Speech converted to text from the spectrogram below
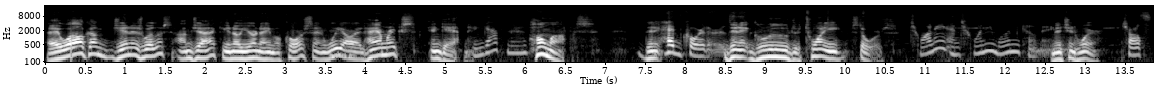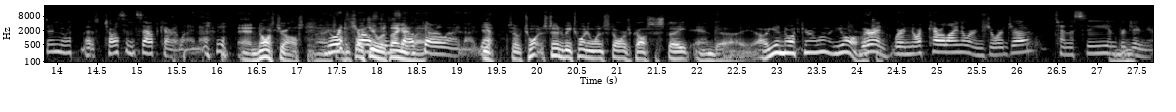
Hey, welcome. Jen is with us. I'm Jack. You know your name, of course, and we are at Hamrick's in Gaffney. In Gaffney. Home office. Then it, Headquarters. then it grew to 20 stores. 20 and 21 coming. Mention where? Charleston, North, uh, Charleston, South Carolina. And North Charleston. Actually. North That's Charleston, what you were thinking South about. Carolina. Yeah. Yeah. So tw- soon to be 21 stores across the state. And uh, are you in North Carolina? You are. We're in we're in North Carolina, we're in Georgia, Tennessee, and Virginia.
